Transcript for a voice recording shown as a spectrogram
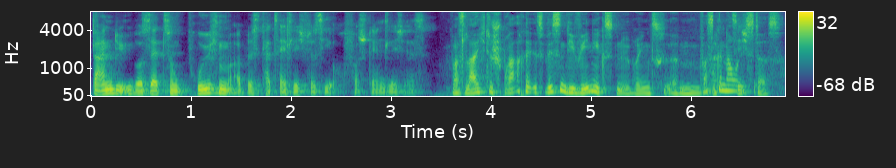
dann die Übersetzung prüfen, ob es tatsächlich für sie auch verständlich ist. Was leichte Sprache ist, wissen die wenigsten übrigens. Ähm, was genau ist das?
